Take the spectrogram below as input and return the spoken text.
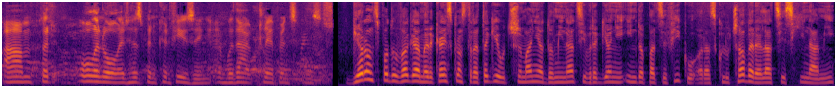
Um, but all in all, it has been confusing and without clear principles. Biorąc pod uwagę amerykańską strategię utrzymania dominacji w regionie Indo-Pacyfiku oraz kluczowe relacje z Chinami,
